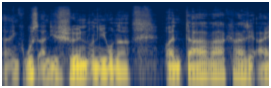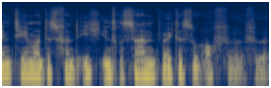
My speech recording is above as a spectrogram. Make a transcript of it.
Äh, ein Gruß an die schönen Unioner. Und da war quasi ein Thema, und das fand ich interessant, weil ich das so auch für, für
